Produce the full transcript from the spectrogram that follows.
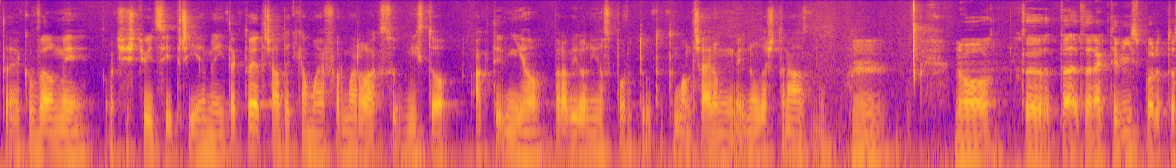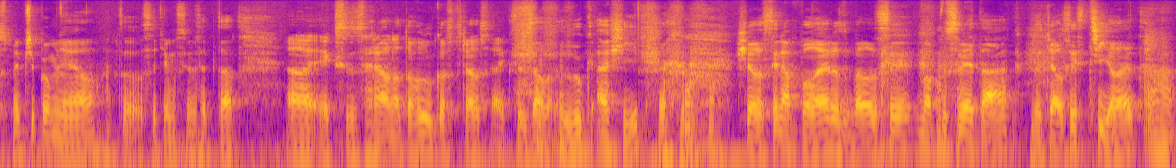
to je jako velmi očišťující, příjemný. Tak to je třeba teďka moje forma relaxu místo aktivního pravidelného sportu. To, to mám třeba jenom jednou za 14 dnů. Hmm. No, to, to, ten aktivní sport, to jsi mi připomněl, a to se tě musím zeptat, jak jsi zhrál na toho lukostřelce, jak jsi vzal luk a šíp, šel si na pole, rozbalil si mapu světa, začal si střílet, Aha.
